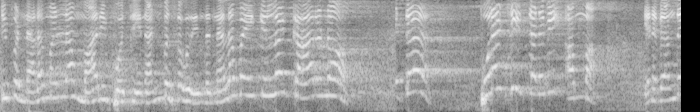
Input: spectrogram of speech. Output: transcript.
இப்ப நிலமெல்லாம் மாறி போச்சு என் அன்பு சகோதரி இந்த நிலைமைக்கெல்லாம் காரணம். புரட்சி தலைவி அம்மா. எனவே அந்த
